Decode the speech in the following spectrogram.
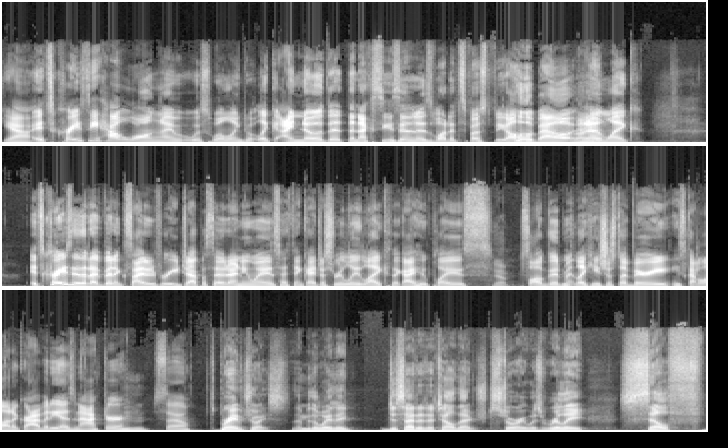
Yeah, it's crazy how long I was willing to like. I know that the next season is what it's supposed to be all about, Right. and I'm like, it's crazy that I've been excited for each episode. Anyways, I think I just really like the guy who plays Yep. Saul Goodman. Like he's just a very he's got a lot of gravity as an actor. Mhm. So It's a brave choice. I mean, the way Mm-hmm. they decided to tell that story was really self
